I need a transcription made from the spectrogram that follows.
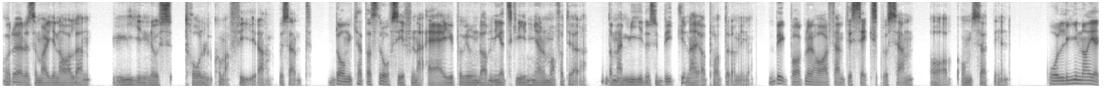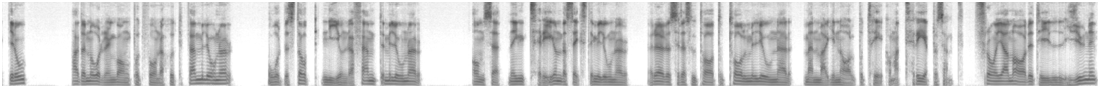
och rörelsemarginalen minus 12,4 procent. De katastrofsiffrorna är ju på grund av nedskrivningar de har fått göra. De här minusbyggena jag pratade om innan. Byggpartner har 56 procent av omsättningen. Och Lina Ekeroth hade en orderingång på 275 miljoner, orderstock 950 miljoner, omsättning 360 miljoner, rörelseresultat 12 miljoner med en marginal på 3,3 procent. Från januari till juni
